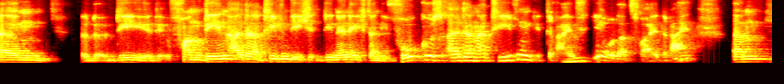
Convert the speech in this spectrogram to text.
ähm, die, von den Alternativen, die, ich, die nenne ich dann die Fokus-Alternativen, die drei, mhm. vier oder zwei, drei. Ähm,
